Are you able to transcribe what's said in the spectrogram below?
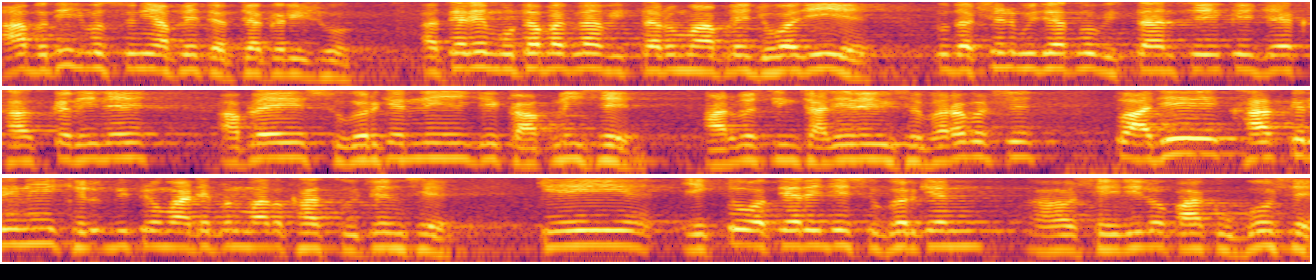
આ બધી જ વસ્તુની આપણે ચર્ચા કરીશું. અત્યારે મોટાભાગના વિસ્તારોમાં આપણે જોવા જઈએ તો દક્ષિણ ગુજરાતનો વિસ્તાર છે કે જે ખાસ કરીને આપણે સુગરકેનની જે કાપણી છે હાર્વેસ્ટિંગ ચાલી રહ્યું છે, બરાબર છે? તો આજે ખાસ કરીને ખેડૂત મિત્રો માટે પણ મારું ખાસ સૂચન છે કે એક તો અત્યારે જે સુગરકેન કેન શેરીનો પાક ઊભો છે,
